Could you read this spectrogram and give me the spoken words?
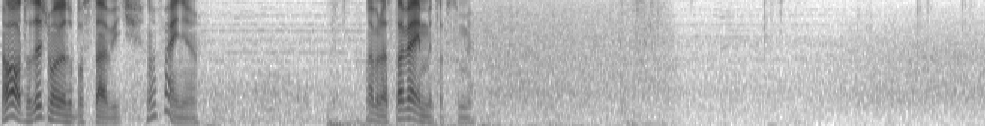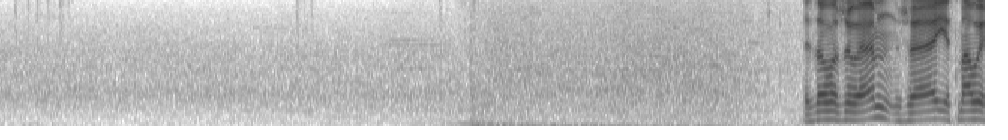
O, to też mogę tu postawić. No fajnie. Dobra, stawiajmy to w sumie. Zauważyłem, że jest mały...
